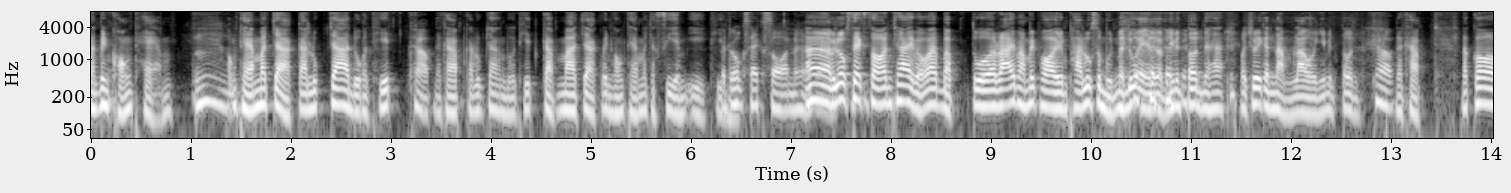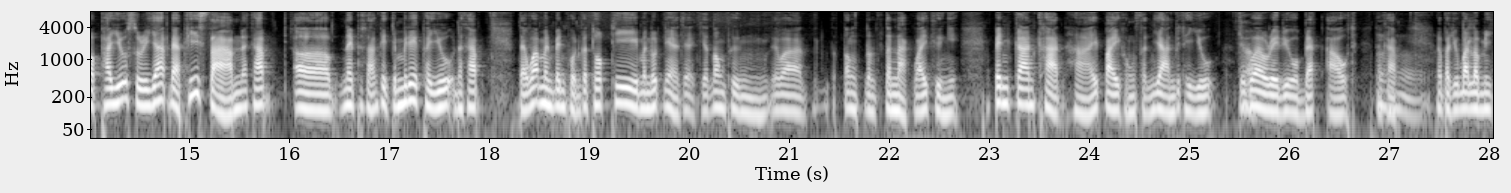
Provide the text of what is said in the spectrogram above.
มันเป็นของแถมอืมของแถมมาจากการลุกจ้าดวงอาทิตย์ครับนะครับการลุกจ้างดวงอาทิตย์กลับมาจากเป็นของแถมมาจาก CME อีกทีเป็นโรคแทรกซ้อนนะฮะอ่าเป็นโรคแทรกซ้อนใช่แบบว่าแบบตัวร้ายมาไม่พอยังพาลูกสมุนมาด้วยอะไรแบบนี้เป็นต้นนะฮะมาช่วยกันหนำเราอย่างนี้เป็นต้นครับนะครับแล้วก็พายุสุริยะแบบที่3นะครับเอ่อ ในภาษาอังกฤษจะไม่เรียกพายุนะครับ แต่ว่ามันเป็นผลกระทบที่มนุษย์เนี่ยจะจะต้องพึงเรียกว่าต้องตระหนักไว้คืออย่างนี้ เป็นการขาดหายไปของสัญญาณวิทยุ เรียกว่า radio blackout นะครับอืมในปัจจุบันเรามี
